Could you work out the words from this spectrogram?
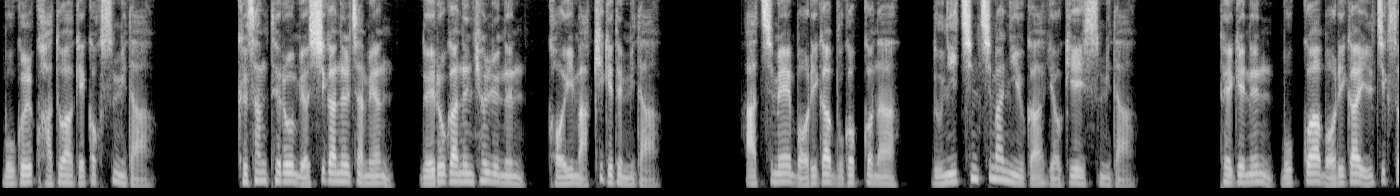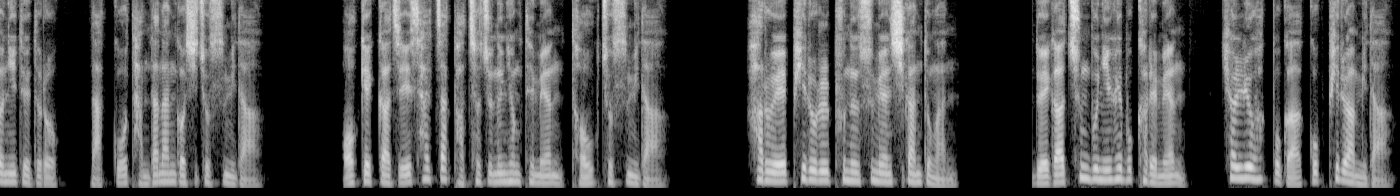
목을 과도하게 꺾습니다. 그 상태로 몇 시간을 자면 뇌로 가는 혈류는 거의 막히게 됩니다. 아침에 머리가 무겁거나 눈이 침침한 이유가 여기에 있습니다. 베개는 목과 머리가 일직선이 되도록 낮고 단단한 것이 좋습니다. 어깨까지 살짝 받쳐주는 형태면 더욱 좋습니다. 하루의 피로를 푸는 수면 시간 동안 뇌가 충분히 회복하려면 혈류 확보가 꼭 필요합니다.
